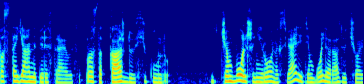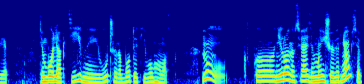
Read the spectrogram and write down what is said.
постоянно перестраиваются, просто каждую секунду. И чем больше нейронных связей, тем более развит человек, тем более активный и лучше работает его мозг. Ну, к нейронным связям мы еще вернемся.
